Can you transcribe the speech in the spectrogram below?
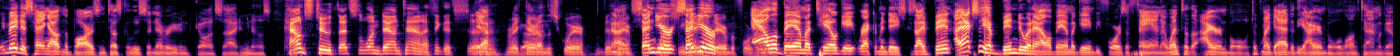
we may just hang out in the bars in Tuscaloosa, and never even go outside. Who knows? Houndstooth, that's the one downtown. I think that's uh, Yeah, right there are. on the square. Been All right, there. Send your Watched some send your there before. Alabama tailgate recommendations because I've been I actually have been to an Alabama game before as a fan. I went to the Iron Bowl. I took my dad to the Iron Bowl a long time ago.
